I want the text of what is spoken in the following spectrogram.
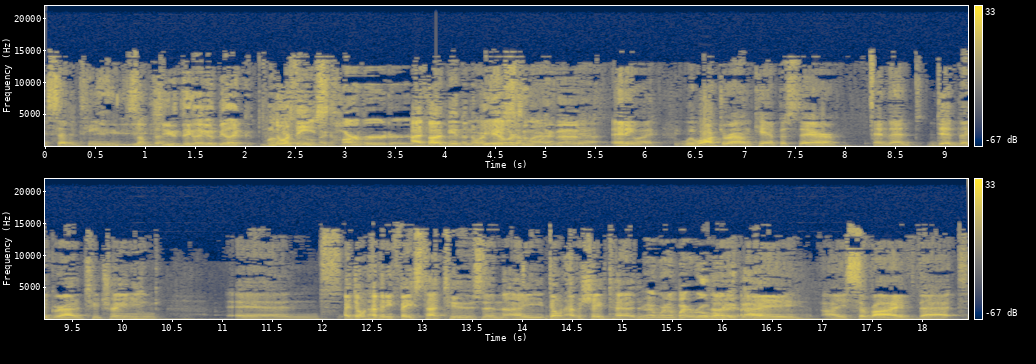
seventeen something. So you'd think like it would be like northeast, like Harvard or I thought it'd be in the northeast Yale or somewhere. something like that. Yeah. Anyway, we walked around campus there and then did the gratitude training. And I don't have any face tattoos, and I don't have a shaved head. Yeah, we're in a white robe I, I I survived that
